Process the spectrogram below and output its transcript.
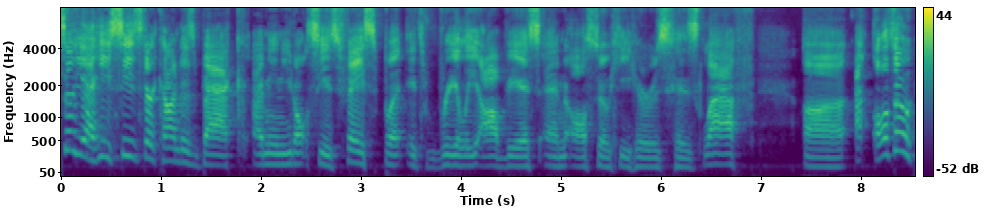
so yeah, he sees Darkonda's back. I mean, you don't see his face, but it's really obvious, and also he hears his laugh. Uh, also,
